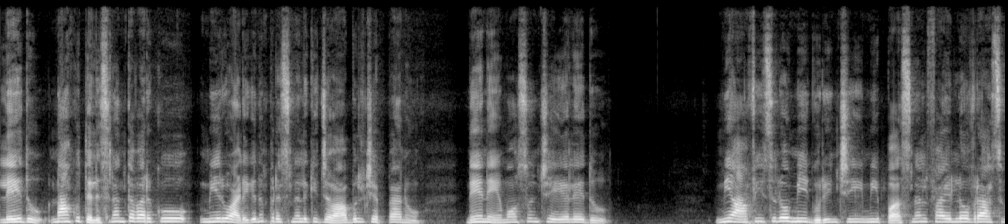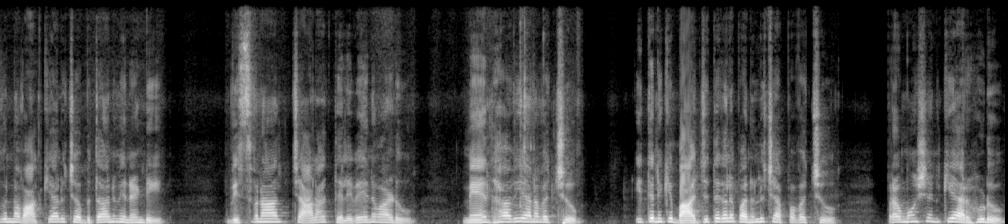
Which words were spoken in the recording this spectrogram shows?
లేదు నాకు తెలిసినంత వరకు మీరు అడిగిన ప్రశ్నలకి జవాబులు చెప్పాను. నేనే మోసం చేయలేదు. మీ ఆఫీసులో మీ గురించి మీ పర్సనల్ ఫైల్లో వ్రాసి ఉన్న వాక్యాలు చెబుతాను వినండి. విశ్వనాథ్ చాలా తెలివైనవాడు. మేధావి అనవచ్చు. ఇతనికి బాధ్యత గల పనులు చెప్పవచ్చు. ప్రమోషన్కి అర్హుడు.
